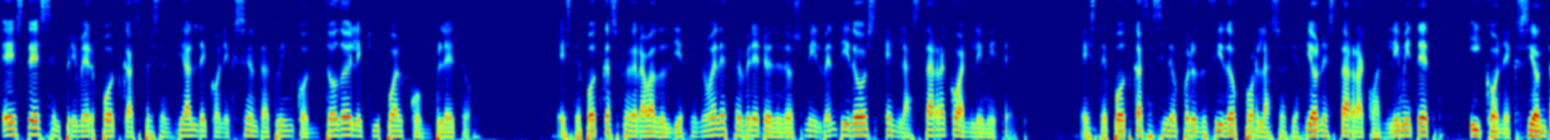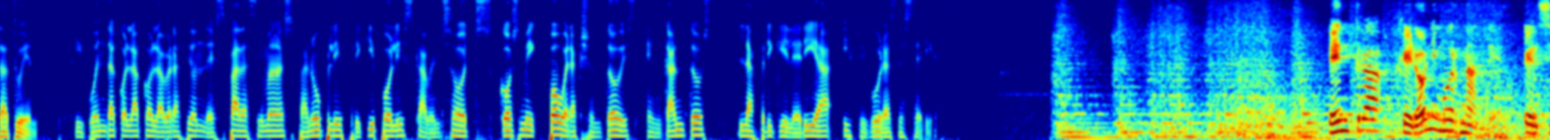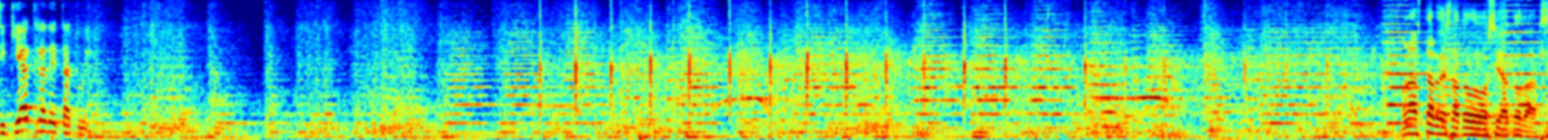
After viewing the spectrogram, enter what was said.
Este es el primer podcast presencial de Conexión Tatooine con todo el equipo al completo. Este podcast fue grabado el 19 de febrero de 2022 en la Starraco Unlimited. Este podcast ha sido producido por la asociación Starraco Unlimited y Conexión Tatooine y cuenta con la colaboración de Espadas y Más, Panupli, Frikipolis, Shots, Cosmic, Power Action Toys, Encantos, La Friquilería y figuras de series. Entra Jerónimo Hernández, el psiquiatra de Tatuí. Buenas tardes a todos y a todas.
